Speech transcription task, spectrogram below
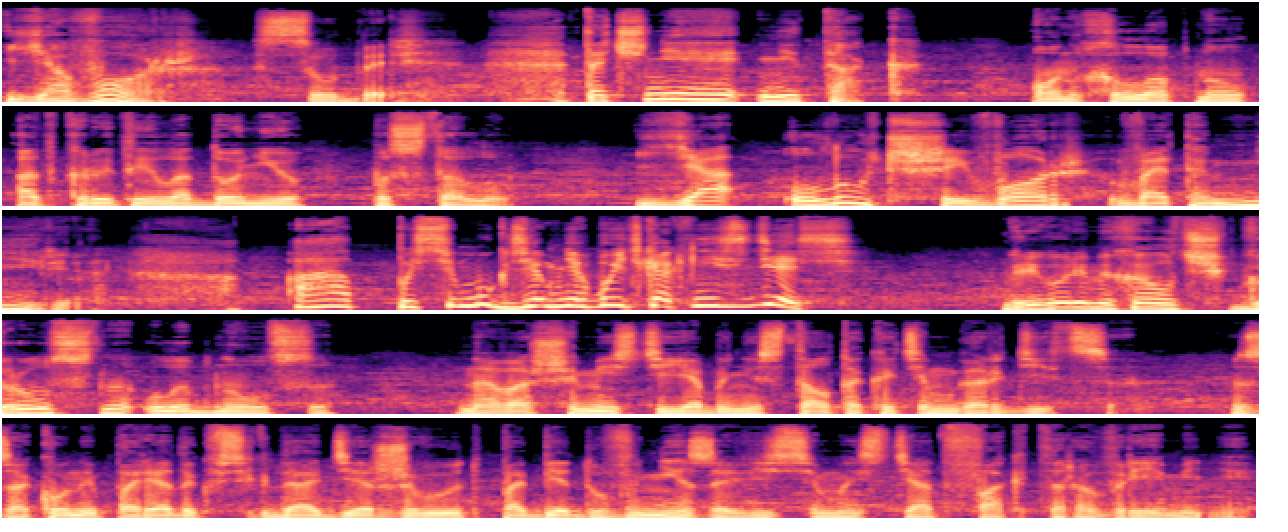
Я вор, сударь. Точнее, не так. Он хлопнул открытой ладонью по столу. Я лучший вор в этом мире. А посему где мне быть, как не здесь? Григорий Михайлович грустно улыбнулся. На вашем месте я бы не стал так этим гордиться. Закон и порядок всегда одерживают победу вне зависимости от фактора времени.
